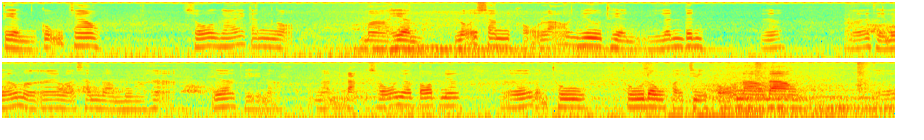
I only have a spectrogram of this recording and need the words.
tiền cũng trao. Số gái căn ngọ mà hiền lỗi săn khổ lão như thuyền lân đinh. Đấy, thì nếu mà ai mà săn vào mùa hạ nhá, thì là, là đặng số nhá tốt nhá. Đấy, còn thu thu đông phải chịu khổ nao đau Đấy,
